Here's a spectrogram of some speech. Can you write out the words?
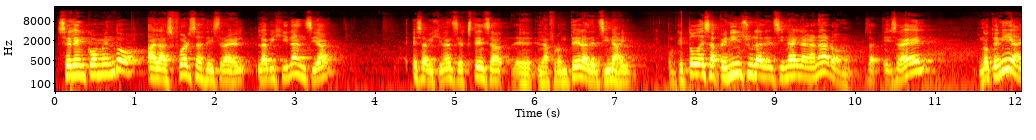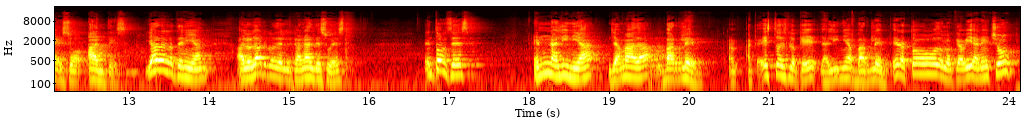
Se le encomendó a las fuerzas de Israel la vigilancia, esa vigilancia extensa eh, en la frontera del Sinai, porque toda esa península del Sinai la ganaron. Israel no tenía eso antes, y ahora la tenían a lo largo del canal de Suez. Entonces, en una línea llamada Barlev. Esto es lo que la línea Barlev. Era todo lo que habían hecho,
